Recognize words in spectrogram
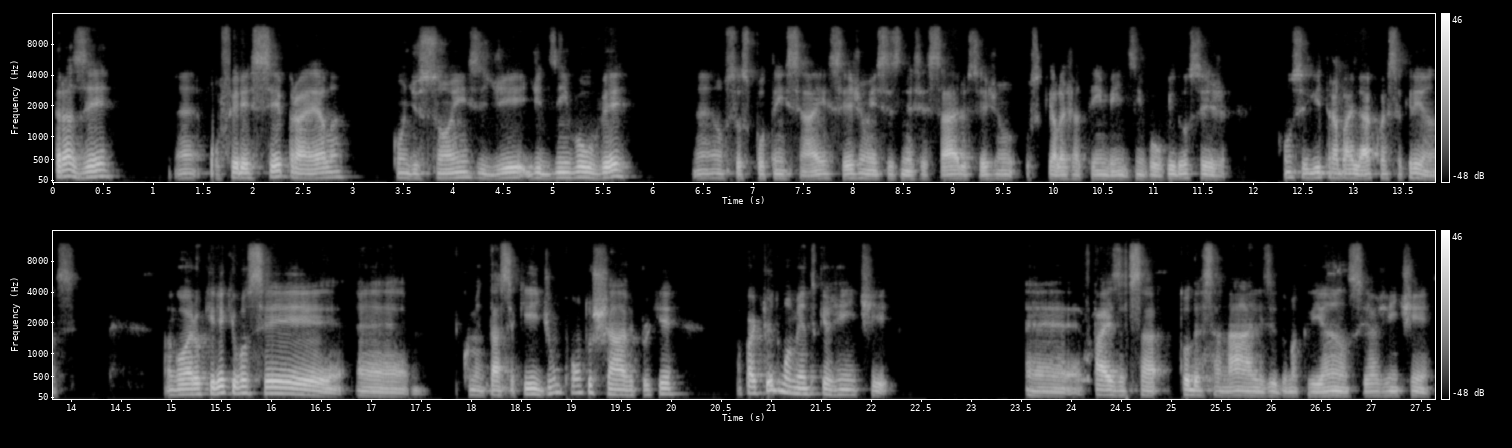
trazer, né, oferecer para ela condições de, de desenvolver né, os seus potenciais, sejam esses necessários, sejam os que ela já tem bem desenvolvido, ou seja, conseguir trabalhar com essa criança. Agora, eu queria que você é, comentasse aqui de um ponto-chave, porque a partir do momento que a gente é, faz essa, toda essa análise de uma criança e a gente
